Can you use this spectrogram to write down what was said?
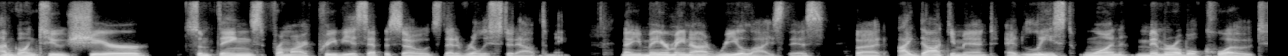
I'm going to share some things from my previous episodes that have really stood out to me. Now, you may or may not realize this, but I document at least one memorable quote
